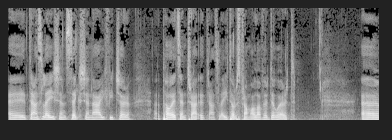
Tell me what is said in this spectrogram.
uh, translation section, I feature uh, poets and tra- uh, translators from all over the world. Uh,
